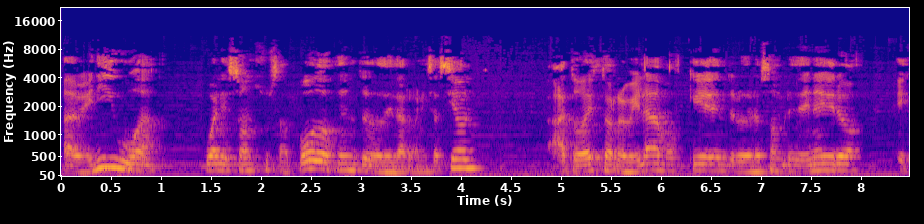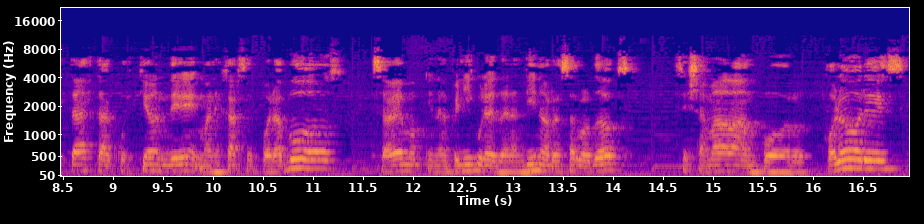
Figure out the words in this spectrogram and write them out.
averigua cuáles son sus apodos dentro de la organización, a todo esto revelamos que dentro de los hombres de negro está esta cuestión de manejarse por apodos, sabemos que en la película de Tarantino Reservoir Dogs se llamaban por colores,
